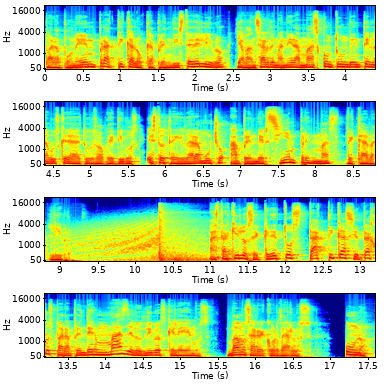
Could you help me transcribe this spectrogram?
para poner en práctica lo que aprendiste del libro y avanzar de manera más contundente en la búsqueda de tus objetivos. Esto te ayudará mucho a aprender siempre más de cada libro. Hasta aquí los secretos, tácticas y atajos para aprender más de los libros que leemos. Vamos a recordarlos. 1.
